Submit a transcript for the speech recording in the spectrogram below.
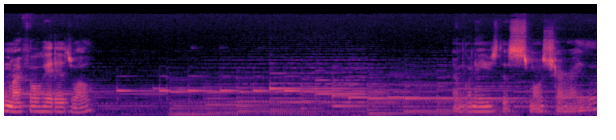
My forehead as well. I'm to use this moisturizer.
